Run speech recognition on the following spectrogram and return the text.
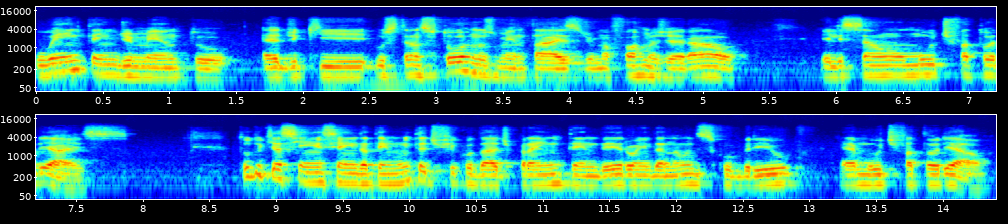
o entendimento é de que os transtornos mentais, de uma forma geral, eles são multifatoriais. Tudo que a ciência ainda tem muita dificuldade para entender ou ainda não descobriu é multifatorial.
